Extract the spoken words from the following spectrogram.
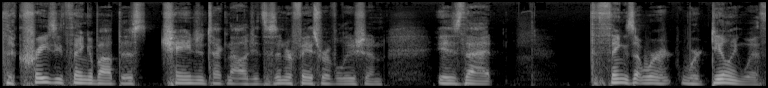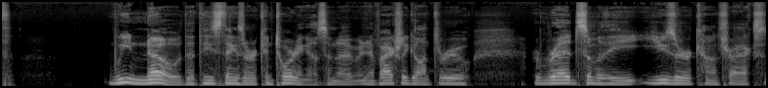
the crazy thing about this change in technology, this interface revolution, is that the things that we're we're dealing with, we know that these things are contorting us, and I mean, I've actually gone through read some of the user contracts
